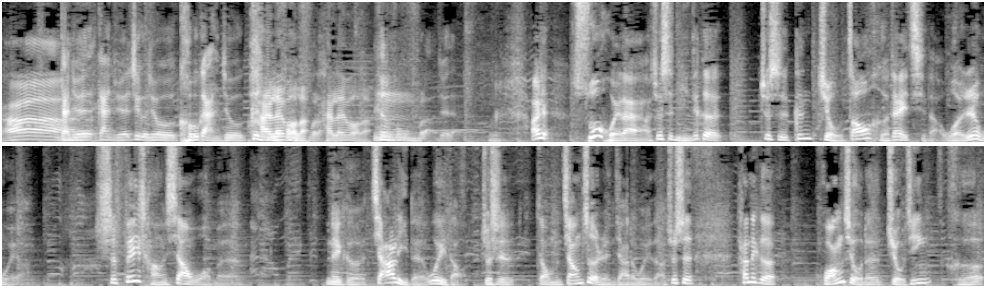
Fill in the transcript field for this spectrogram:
啊，感觉感觉这个就口感就更 high level 了丰富了，，high level 了。更丰富了。对的，而且说回来啊，就是你这个就是跟酒糟合在一起的，我认为啊是非常像我们那个家里的味道，就是在我们江浙人家的味道，就是它那个黄酒的酒精和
